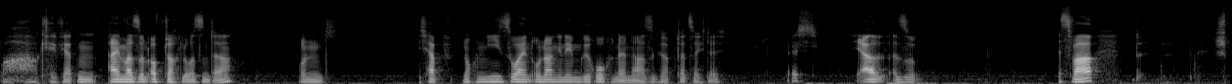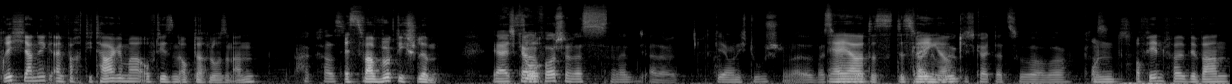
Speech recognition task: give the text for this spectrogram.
oh, okay, wir hatten einmal so einen Obdachlosen da. Und ich habe noch nie so einen unangenehmen Geruch in der Nase gehabt, tatsächlich. Echt? Ja, also es war, sprich Yannick einfach die Tage mal auf diesen Obdachlosen an. Ah, krass. Es war wirklich schlimm. ja, ich kann so- mir vorstellen, dass. ne, Also, gehe auch nicht duschen. Also, weiß Ja, ja, keine das, deswegen ja. Möglichkeit dazu, aber krass. Und auf jeden Fall, wir waren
